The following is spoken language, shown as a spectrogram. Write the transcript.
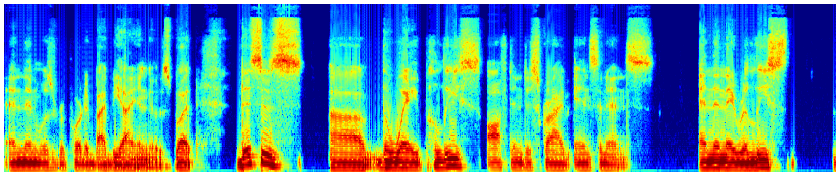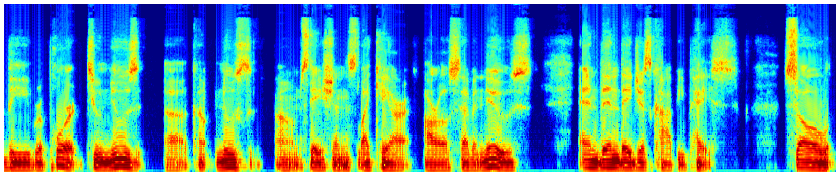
and then was reported by BIN news. But this is uh, the way police often describe incidents, and then they release the report to news uh, news um, stations like KIRO7 News, and then they just copy paste. So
